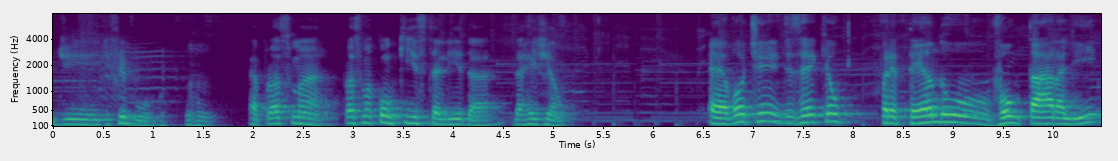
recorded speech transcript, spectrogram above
de, de Friburgo. Uhum. É a próxima, próxima conquista ali da, da região. É, vou te dizer que eu pretendo voltar ali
